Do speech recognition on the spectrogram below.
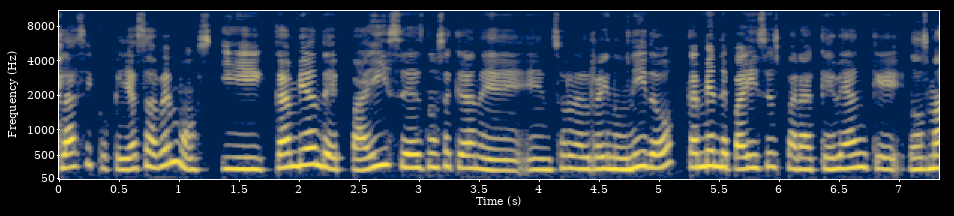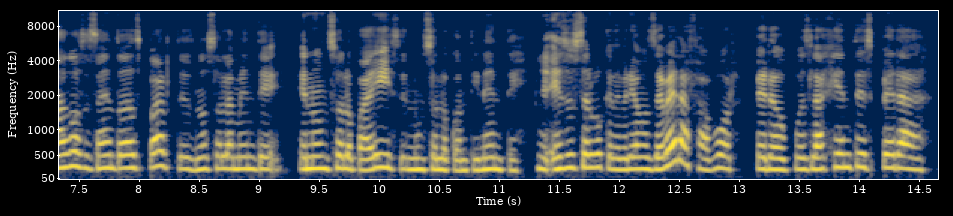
clásico que ya sabemos. Y cambian de países, no se quedan en, solo el Reino Unido, cambian de países para que vean que los magos están en todas partes, no solamente en un solo país, en un solo continente. Eso es algo que deberíamos de ver a favor, pero pues la gente espera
